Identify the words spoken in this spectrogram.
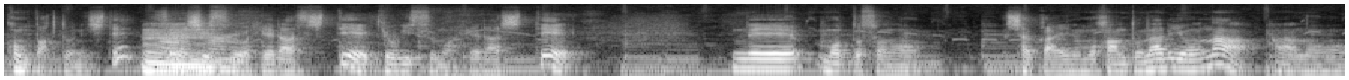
コンパクトにして選手数を減らして、競技数も減らしてでもっとその社会の模範となるようなあの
